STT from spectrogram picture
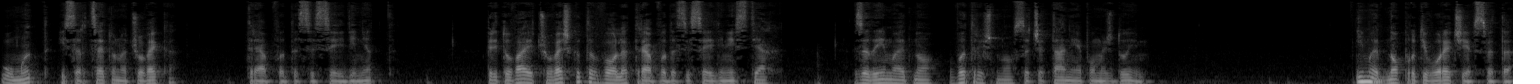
Умът и сърцето на човека трябва да се съединят. При това и човешката воля трябва да се съедини с тях, за да има едно вътрешно съчетание помежду им. Има едно противоречие в света.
